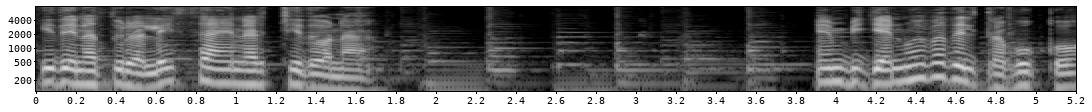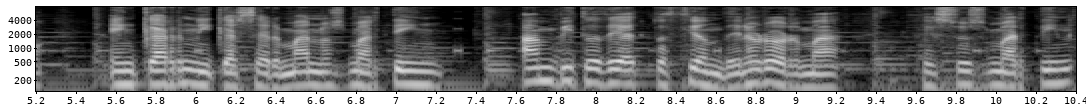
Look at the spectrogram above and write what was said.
y de naturaleza en Archidona. En Villanueva del Trabuco en Cárnicas Hermanos Martín, ámbito de actuación de Nororma, Jesús Martín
